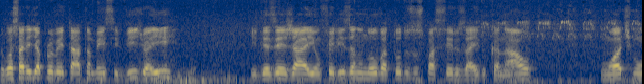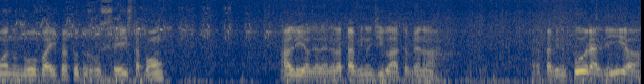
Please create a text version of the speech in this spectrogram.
Eu gostaria de aproveitar também esse vídeo aí e desejar aí um feliz ano novo a todos os parceiros aí do canal. Um ótimo ano novo aí para todos vocês, tá bom? Ali, ó, galera, ela tá vindo de lá, tá vendo, ó? Ela tá vindo por ali, ó.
